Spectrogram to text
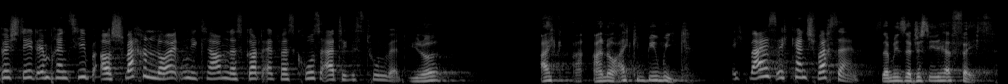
besteht im Prinzip aus schwachen Leuten, die glauben, dass Gott etwas Großartiges tun wird. You know, I, I know I can be weak. Ich weiß, ich kann schwach sein. So that means I just need to have faith.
